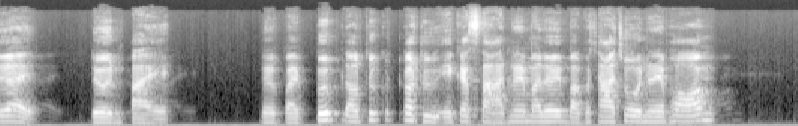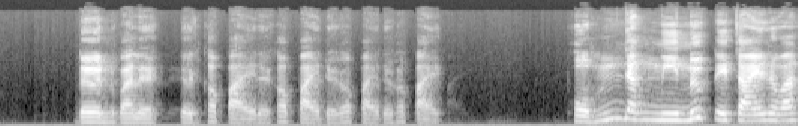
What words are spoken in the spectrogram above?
เรื่อยๆ เดินไป เดินไปปุ๊บเราทุกก็ถือเอกสารอะไรมาเลยบัตรประชาชนอะไรพร้อม เดินไปเลย เดินเข้าไป เดินเข้าไป เดินเข้าไป เดินเข้าไป ผมยังมีนึกในใจนะวะ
